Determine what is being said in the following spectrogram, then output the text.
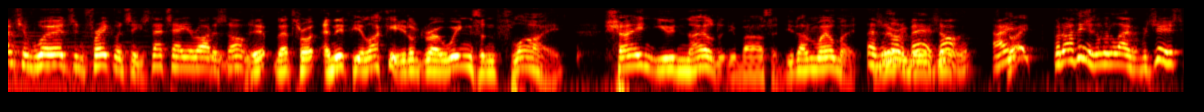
bunch of words and frequencies. That's how you write a song. Yep, that's right. And if you're lucky, it'll grow wings and fly. Shane, you nailed it, you bastard. You done well, mate. That's Very, not a bad song, eh? Great. But I think it's a little overproduced.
